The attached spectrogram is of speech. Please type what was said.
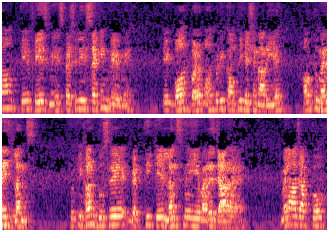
फ़ेज़ में स्पेशली सेकेंड वेव में, एक बहुत बड़ा, बहुत बड़ी कॉम्प्लिकेशन आ रही है हाउ टू मैनेज लंग्स क्योंकि हर दूसरे व्यक्ति के लंग्स में ये वायरस जा रहा है। मैं आज आपको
